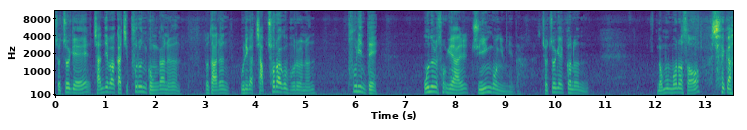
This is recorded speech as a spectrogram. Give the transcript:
저쪽에 잔디밭 같이 푸른 공간은 또 다른 우리가 잡초라고 부르는 풀인데 오늘 소개할 주인공입니다. 저쪽에 거는 너무 멀어서 제가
